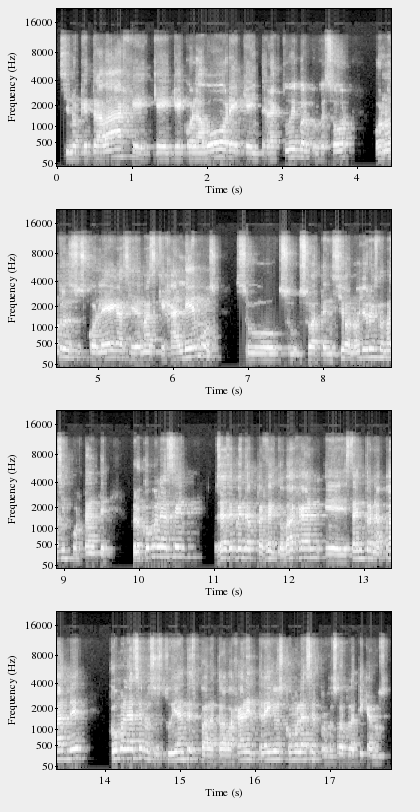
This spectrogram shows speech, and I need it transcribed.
sino que trabaje, que, que colabore, que interactúe con el profesor, con otros de sus colegas y demás, que jalemos su, su, atención, ¿no? Yo creo que es lo más importante. Pero ¿cómo le hacen? O sea, se cuenta, perfecto, bajan, eh, está, entran a Padlet, ¿Cómo le hacen los estudiantes para trabajar entre ellos? ¿Cómo le hace el profesor? Platícanos.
